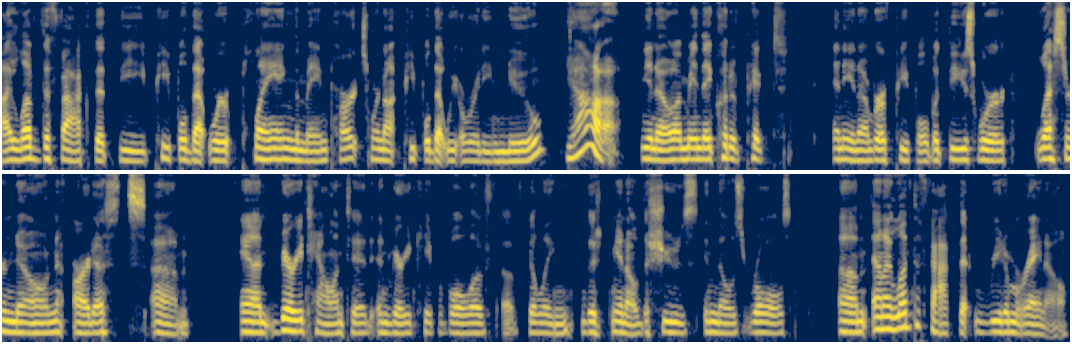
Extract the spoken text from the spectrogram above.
I loved the fact that the people that were playing the main parts were not people that we already knew. Yeah. You know, I mean, they could have picked any number of people, but these were lesser known artists um, and very talented and very capable of, of filling the you know the shoes in those roles. Um, and I love the fact that Rita Moreno,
